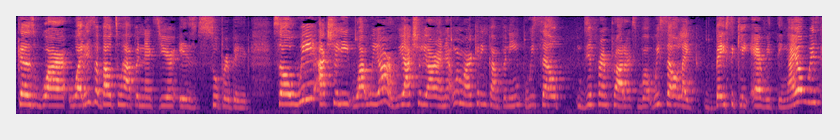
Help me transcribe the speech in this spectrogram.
Because what what is about to happen next year is super big so we actually what we are we actually are a network marketing company. We sell different products but we sell like basically everything. I always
